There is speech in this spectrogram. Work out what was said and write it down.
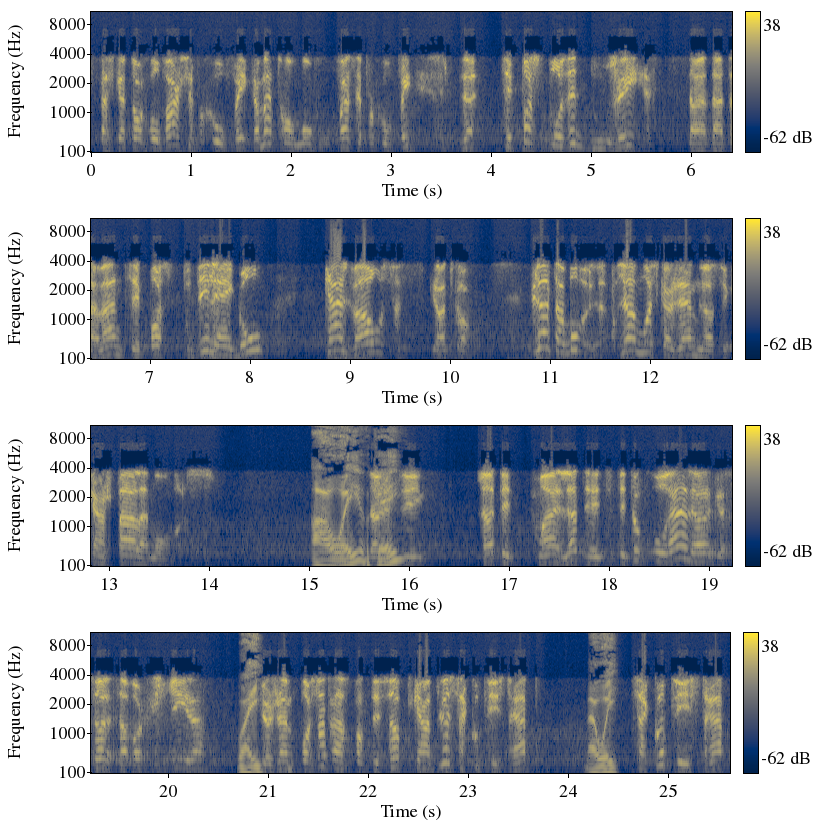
c'est parce que ton chauffeur sait pas chauffer. Comment ton mon chauffeur sait pas? Là, C'est pas supposé de bouger dans, dans ta vanne. C'est pas des lingots, calvas, en tout cas. Puis là, t'as beau, là, moi, ce que j'aime, là, c'est quand je parle à mon boss. Ah oui, OK. Là, t'es, ouais, là, t'es, t'es au courant, là, que ça, ça va chier, là. Oui. Que j'aime pas ça, transporter ça. Puis qu'en plus, ça coupe les straps. Ben oui. Ça coupe les straps.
